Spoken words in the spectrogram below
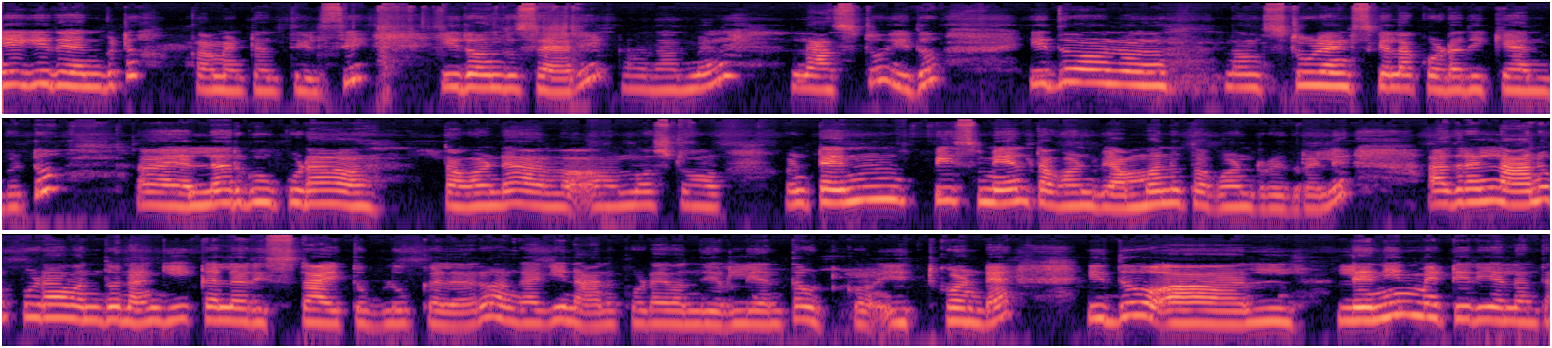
ಹೇಗಿದೆ ಅಂದ್ಬಿಟ್ಟು ಕಮೆಂಟಲ್ಲಿ ತಿಳಿಸಿ. ಇದೊಂದು ಸ್ಯಾರಿ. ಅದಾದಮೇಲೆ ಲಾಸ್ಟು ಇದು. ಇದು ನಮ್ಮ ಸ್ಟೂಡೆಂಟ್ಸ್ಗೆಲ್ಲ ಕೊಡೋದಕ್ಕೆ ಅಂದ್ಬಿಟ್ಟು ಎಲ್ಲರಿಗೂ ಕೂಡ ತಗೊಂಡೆ. ಆಲ್ಮೋಸ್ಟ್ ಒಂದು ಟೆನ್ ಪೀಸ್ ಮೇಲೆ ತಗೊಂಡ್ವಿ. ಅಮ್ಮನೂ ತಗೊಂಡ್ರು ಇದರಲ್ಲಿ. ಅದರಲ್ಲಿ ನಾನು ಕೂಡ ಒಂದು ನಂಗೆ ಈ ಕಲರ್ ಇಷ್ಟ ಆಯಿತು ಬ್ಲೂ ಕಲರು ಹಂಗಾಗಿ ನಾನು ಕೂಡ ಒಂದು ಇರಲಿ ಅಂತ ಉಟ್ಕೊ, ಇಟ್ಕೊಂಡೆ. ಇದು ಲೆನಿನ್ ಮೆಟೀರಿಯಲ್ ಅಂತ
